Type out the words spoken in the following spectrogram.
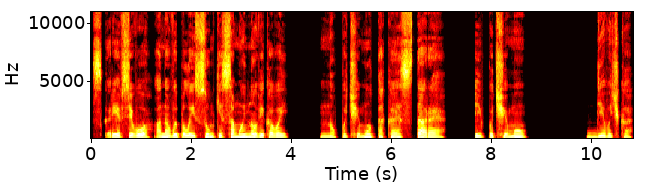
Скорее всего, она выпала из сумки самой Новиковой. Но почему такая старая? И почему... Девочка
